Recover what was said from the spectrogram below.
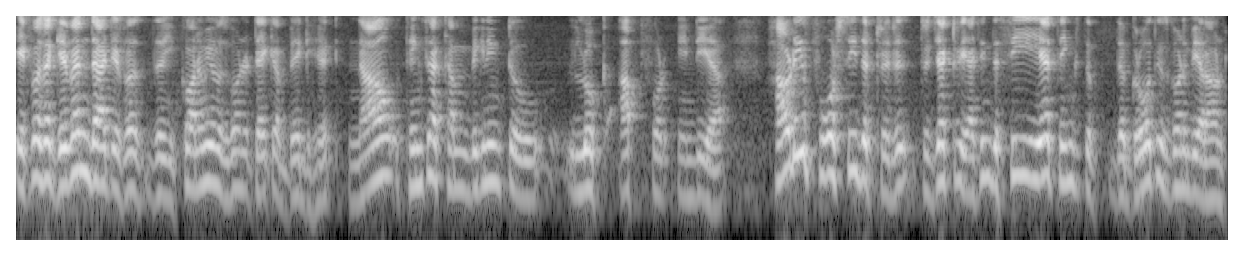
it was a given that it was the economy was going to take a big hit. Now things are coming beginning to look up for India. How do you foresee the tra- trajectory? I think the CEA thinks the, the growth is going to be around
